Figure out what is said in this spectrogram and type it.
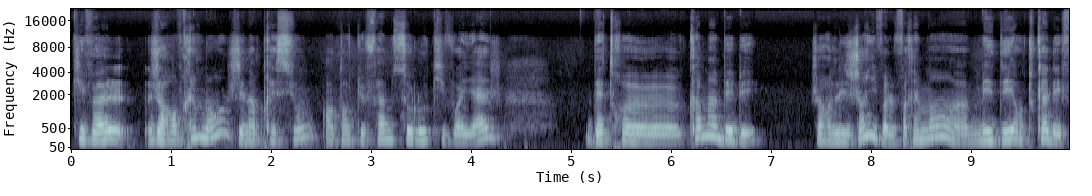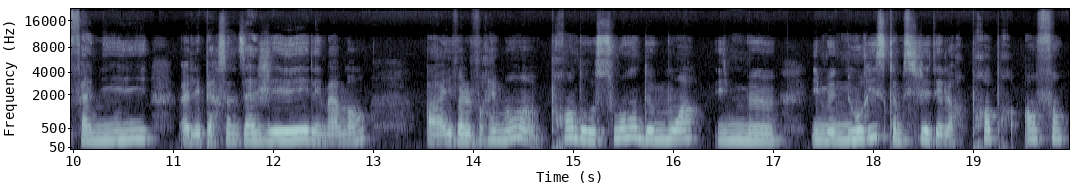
qui veulent, genre vraiment, j'ai l'impression, en tant que femme solo qui voyage, d'être euh, comme un bébé. Genre les gens, ils veulent vraiment euh, m'aider, en tout cas les familles, euh, les personnes âgées, les mamans. ils veulent vraiment prendre soin de moi. Ils me, ils me nourrissent comme si j'étais leur propre enfant.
